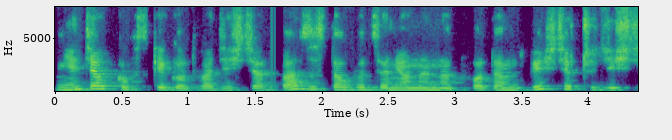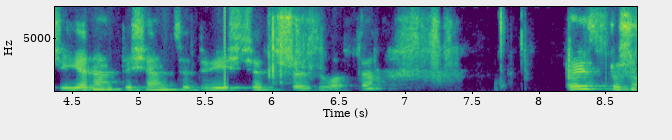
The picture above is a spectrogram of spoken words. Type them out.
Niedziałkowskiego 22 został wyceniony na kwotę 231 203 zł. To jest, proszę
